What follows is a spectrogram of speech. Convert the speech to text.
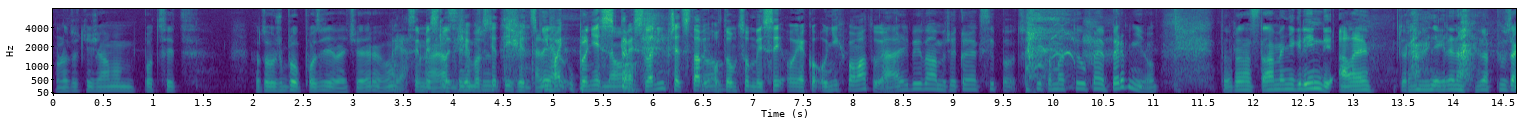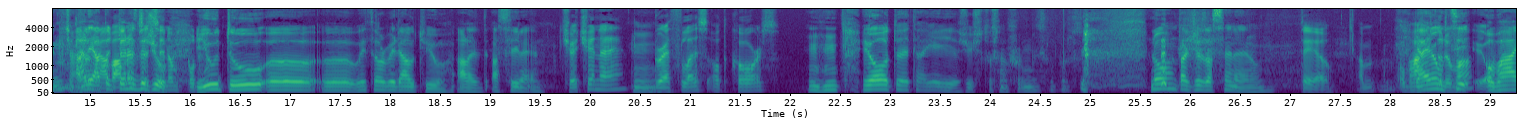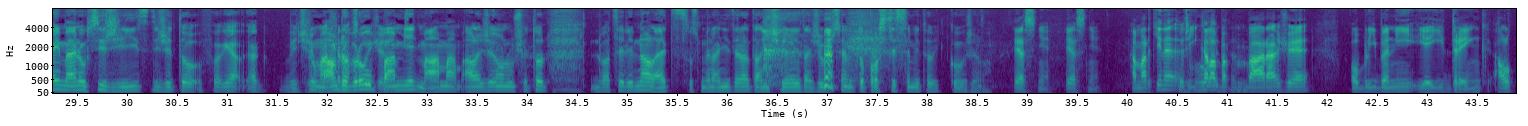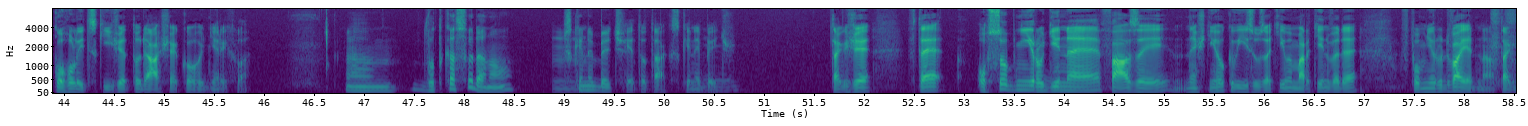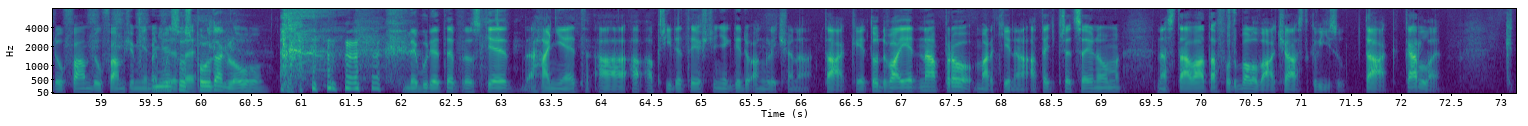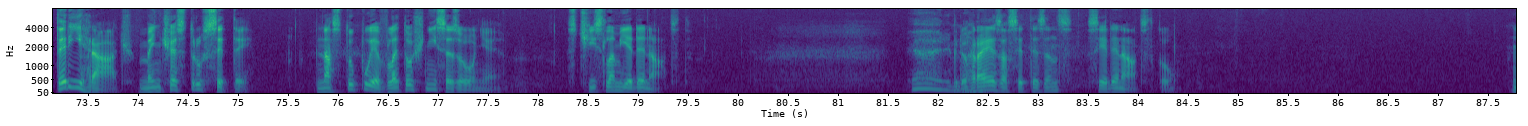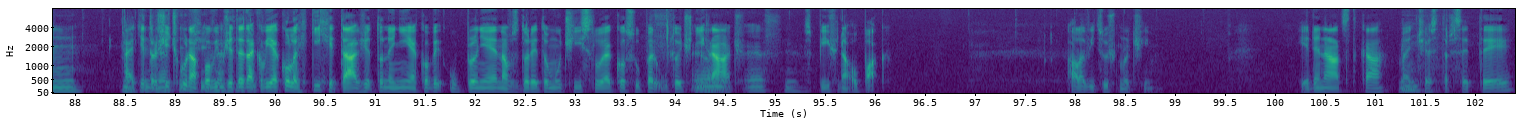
Ono totiž já mám pocit, No to už bylo pozdě večer, jo. A já si myslím, já si že myslím, prostě ty ženský ale mají úplně no, zkreslený představy no, o tom, co my si o, jako o nich pamatujeme. Já bych vám řekl, jak si, co si pamatuju úplně první, jo. To dáme někdy jindy, ale to dáme někde na, na půl Ale já teď to nezdržu. Pod... You too, uh, uh, with or without you, ale asi ne. Čeče ne? Hmm. Breathless, of course. Mm-hmm. Jo, to je ta její, ježiš, to jsem furt prostě. No, takže zase ne, no. Ty jo. A Já obhájíš to jenom doma? chci, obhájím, já jenom chci říct, že to fakt, já, jak většinou mám dobrou paměť, mám, mám, ale že on už je to 21 let, co jsme na ní teda tančili, takže už jsem to prostě se mi to vykouřilo. Jasně, jasně. A Martine, říkala Ba- Bára, že oblíbený její drink, alkoholický, že to dáš jako hodně rychle. Um, vodka soda, no. Skinny bitch. Je to tak, skinny bitch. Takže v té osobní rodinné fázi dnešního kvízu zatím Martin vede v poměru 2-1. Tak doufám, doufám, že mě Oni nejsou nebudete, spolu tak dlouho. nebudete prostě hanět a, a, a přijdete ještě někdy do Angličana. Tak, je to 2-1 pro Martina a teď přece jenom nastává ta fotbalová část kvízu. Tak, Karle, který hráč Manchesteru City nastupuje v letošní sezóně s číslem 11? Kdo hraje za Citizens s jedenáctkou? Hmm. A já ti trošičku napovím, na že to je takový jako lehký chyták, že to není jakoby úplně navzdory tomu číslu jako super útočný Jo, hráč. Jasně. Spíš naopak. Ale víc už mlčím. Jedenáctka Manchester City.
